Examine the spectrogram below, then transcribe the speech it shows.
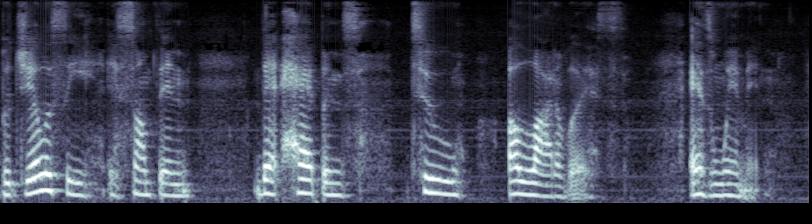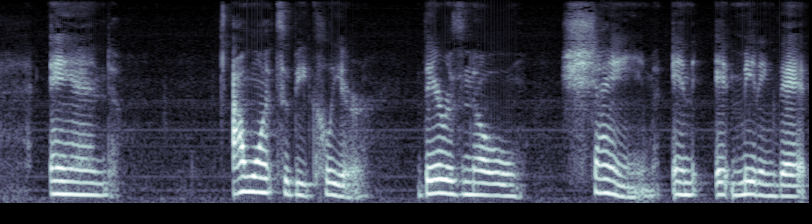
but jealousy is something that happens to a lot of us as women. And i want to be clear there is no shame in admitting that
